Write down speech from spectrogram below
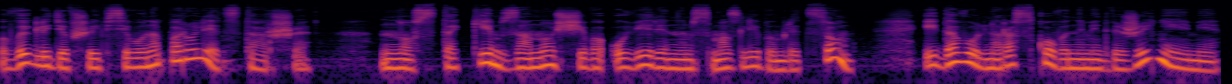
выглядевший всего на пару лет старше, но с таким заносчиво уверенным смазливым лицом и довольно раскованными движениями,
